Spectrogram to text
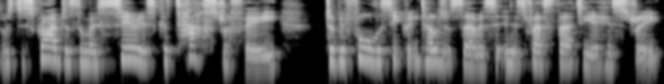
was described as the most serious catastrophe to befall the Secret Intelligence Service in its first 30 year history.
